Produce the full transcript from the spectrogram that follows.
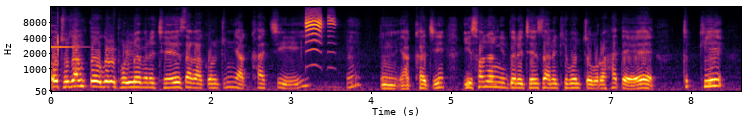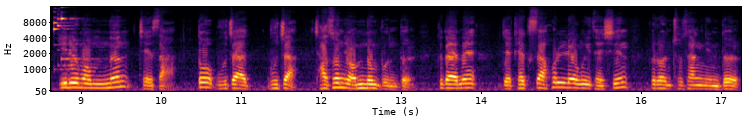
어, 조상떡을 보려면 제사 갖고는 좀 약하지. 응? 응, 약하지. 이 선생님들의 제사는 기본적으로 하되 특히 이름 없는 제사 또 무자 무자 자손이 없는 분들 그 다음에 이제 백사 홀령이 되신 그런 조상님들,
